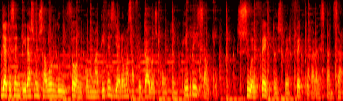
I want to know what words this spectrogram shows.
ya que sentirás un sabor dulzón con matices y aromas afrutados con jengibre y sauco. Su efecto es perfecto para descansar.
